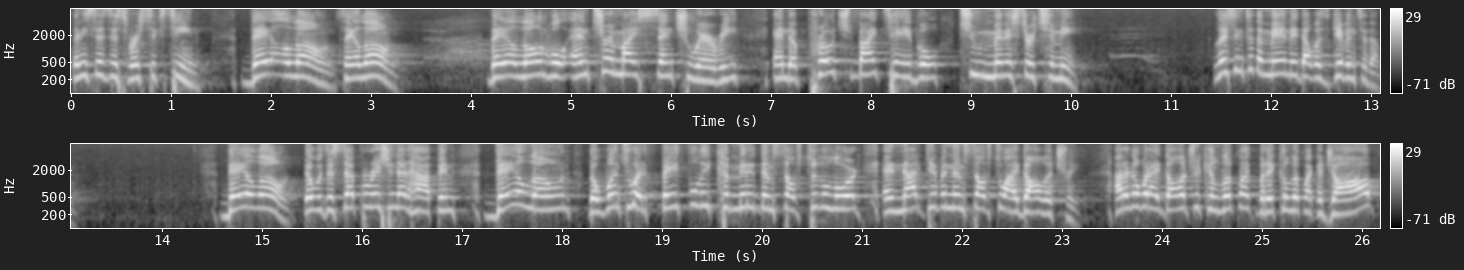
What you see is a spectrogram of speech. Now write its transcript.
Then he says this, verse 16. They alone, say alone they alone will enter my sanctuary and approach my table to minister to me. Listen to the mandate that was given to them. They alone, there was a separation that happened. They alone, the ones who had faithfully committed themselves to the Lord and not given themselves to idolatry. I don't know what idolatry can look like, but it could look like a job,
